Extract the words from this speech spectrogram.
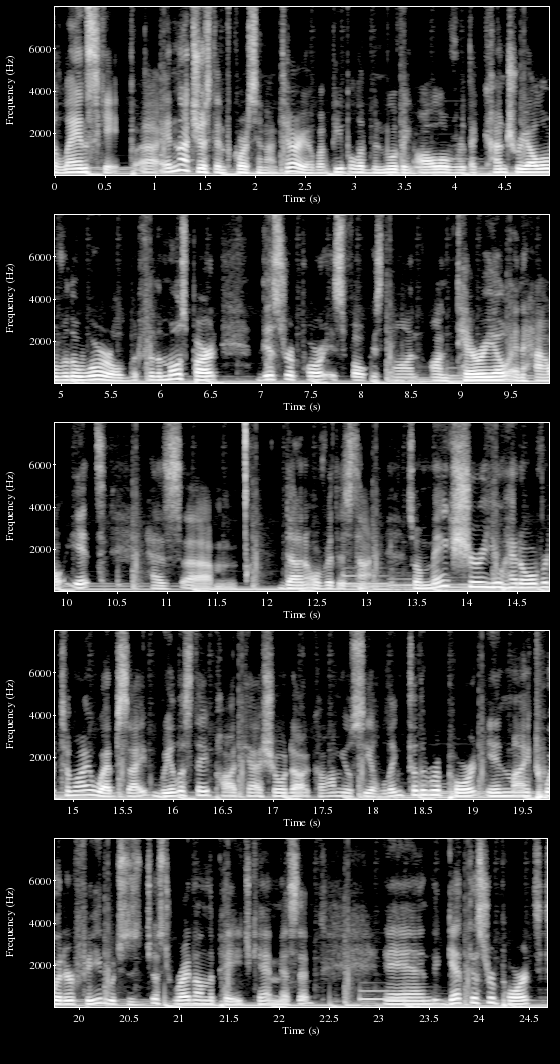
the landscape, uh, and not just, of course, in Ontario, but people have been moving all over the country, all over the world. But for the most part, this report is focused on Ontario and how it has um, done over this time. So make sure you head over to my website, realestatepodcastshow.com. You'll see a link to the report in my Twitter feed, which is just right on the page. Can't miss it. And get this report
